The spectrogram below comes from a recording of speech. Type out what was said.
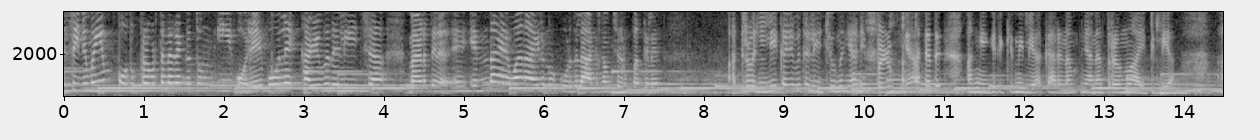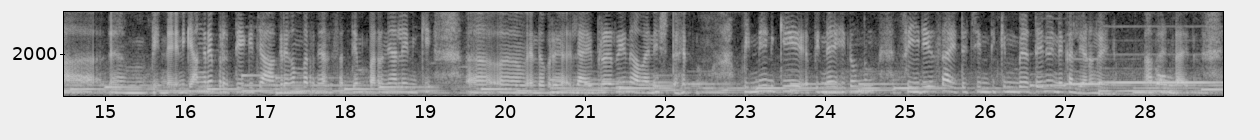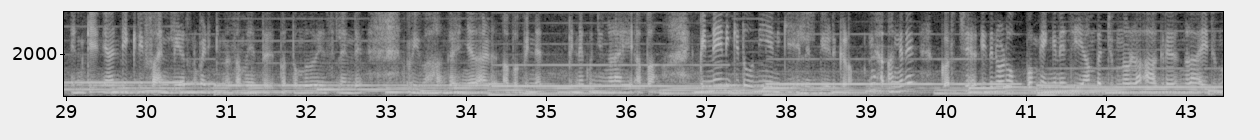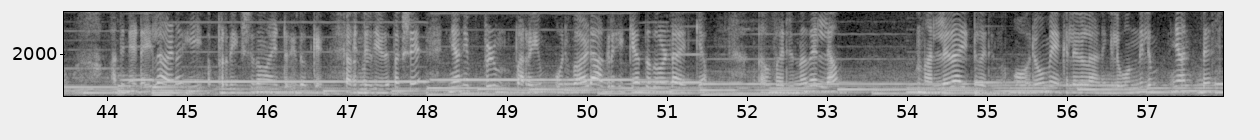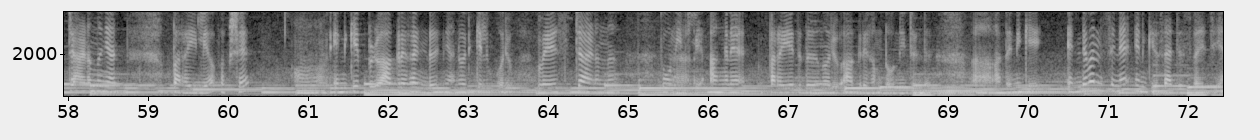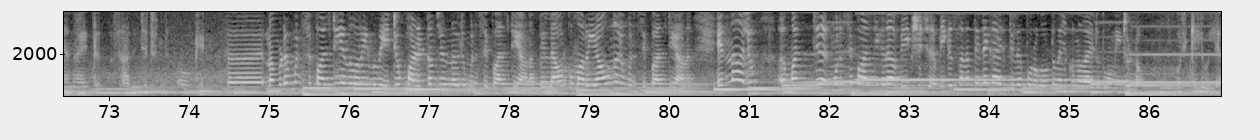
സിനിമയും പൊതുപ്രവർത്തന രംഗത്തും ഈ ഒരേപോലെ കഴിവ് തെളിയിച്ച മാഡത്തിന് എന്തായവാനായിരുന്നു കൂടുതൽ ആഗ്രഹം ചെറുപ്പത്തിൽ? അത്ര വലിയ കഴിവ് തെളിയിച്ചു എന്ന് ഞാൻ ഇപ്പോഴും ഞാനത് അംഗീകരിക്കുന്നില്ല. കാരണം ഞാൻ അത്രയൊന്നും ആയിട്ടില്ല പിന്നെ എനിക്ക് അങ്ങനെ പ്രത്യേകിച്ച് ആഗ്രഹം പറഞ്ഞാൽ സത്യം പറഞ്ഞാൽ എനിക്ക് എന്താ പറയുക ലൈബ്രറിയൻ ആവാൻ ഇഷ്ടമായിരുന്നു പിന്നെ എനിക്ക് പിന്നെ ഇതൊന്നും സീരിയസ് ആയിട്ട് ചിന്തിക്കുമ്പോഴത്തേനും എന്റെ കല്യാണം കഴിഞ്ഞു. അതുണ്ടായത് എനിക്ക് ഞാൻ ഡിഗ്രി ഫൈനൽ ഇയറിന് പഠിക്കുന്ന സമയത്ത് പത്തൊമ്പത് വയസ്സിൽ എന്റെ വിവാഹം കഴിഞ്ഞതാണ്. അപ്പോൾ പിന്നെ പിന്നെ കുഞ്ഞുങ്ങളായി അപ്പം പിന്നെ എനിക്ക് തോന്നി എനിക്ക് എൽ എൽ ബി എടുക്കണം. അങ്ങനെ കുറച്ച് ഇതിനോടൊപ്പം എങ്ങനെ ചെയ്യാൻ പറ്റും എന്നുള്ള ആഗ്രഹങ്ങളായിരുന്നു. അതിനിടയിലാണ് ഈ അപ്രതീക്ഷിതമായിട്ട് ഇതൊക്കെ എന്റെ ജീവിതം. പക്ഷേ ഞാൻ എപ്പോഴും പറയും ഒരുപാട് ആഗ്രഹിക്കാത്തത് കൊണ്ടായിരിക്കാം. വരുന്നതെല്ലാം നല്ലതായിട്ട് വരുന്നു. ഓരോ മേഖലകളാണെങ്കിലും ഒന്നിലും ഞാൻ ബെസ്റ്റ് ആണെന്ന് ഞാൻ പറയില്ല. പക്ഷേ എനിക്കെപ്പോഴും എനിക്ക് എപ്പോഴും ആഗ്രഹമുണ്ട്. ഞാൻ ഒരിക്കലും ഒരു വേസ്റ്റ് ആണെന്ന് തോന്നിയിട്ടില്ല. അങ്ങനെ പറയരുത് എന്നൊരു ആഗ്രഹം തോന്നിയിട്ടുണ്ട്. അതെനിക്ക് എന്റെ മനസ്സിനെ എനിക്ക് സാറ്റിസ്ഫൈ ചെയ്യാനായിട്ട് സാധിച്ചിട്ടുണ്ട്. ഓക്കെ നമ്മുടെ മുനിസിപ്പാലിറ്റി എന്ന് പറയുന്നത് ഏറ്റവും പഴക്കം ചെന്ന ഒരു മുനിസിപ്പാലിറ്റിയാണ് അപ്പൊ എല്ലാവർക്കും അറിയാവുന്ന ഒരു മുനിസിപ്പാലിറ്റിയാണ് എന്നാലും മറ്റ് മുനിസിപ്പാലിറ്റികളെ അപേക്ഷിച്ച് വികസനത്തിന്റെ കാര്യത്തിൽ പുറകോട്ട് നിൽക്കുന്നതായിട്ട് തോന്നിയിട്ടുണ്ടോ? ഒരിക്കലുമില്ല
